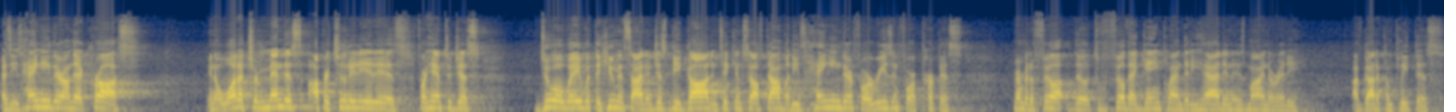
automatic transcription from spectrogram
as he's hanging there on that cross. You know, what a tremendous opportunity it is for him to just do away with the human side and just be God and take himself down, but he's hanging there for a reason, for a purpose. Remember to, fill, to, to fulfill that game plan that he had in his mind already. I've got to complete this.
